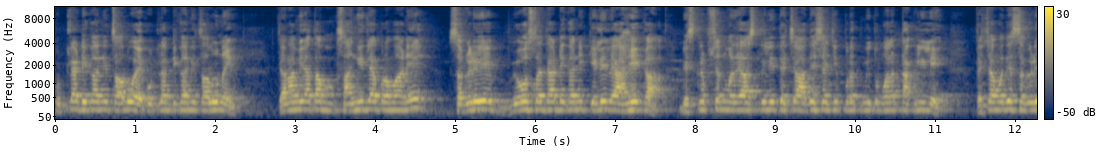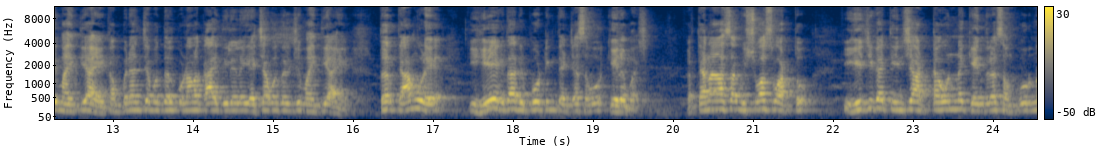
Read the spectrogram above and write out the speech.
कुठल्या ठिकाणी चालू आहे? कुठल्या ठिकाणी चालू नाही? त्यांना मी आता सांगितल्याप्रमाणे सगळे व्यवस्था त्या ठिकाणी केलेली आहे का? डिस्क्रिप्शनमध्ये असलेली त्याच्या आदेशाची प्रत मी तुम्हाला टाकलेली आहे. त्याच्यामध्ये सगळी माहिती आहे. कंपन्यांच्याबद्दल कोणाला काय दिलेलं आहे याच्याबद्दलची माहिती आहे. तर त्यामुळे की हे एकदा रिपोर्टिंग त्यांच्यासमोर केलं पाहिजे. तर त्यांना असा विश्वास वाटतो की ही जी काही तीनशे अठ्ठावन्न केंद्र संपूर्ण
